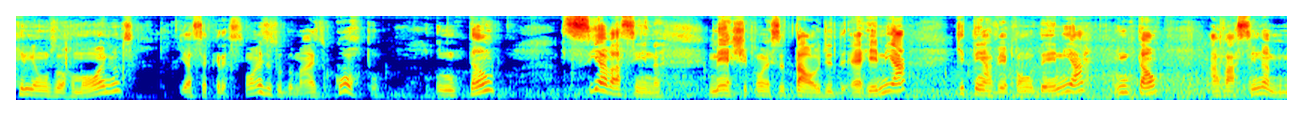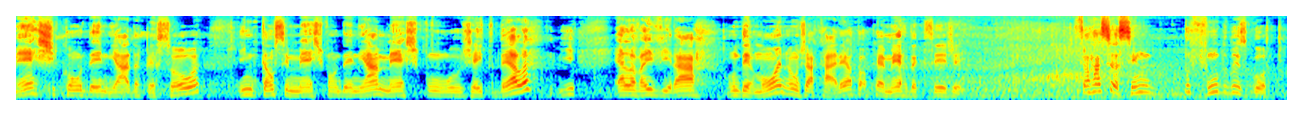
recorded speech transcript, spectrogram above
criam os hormônios e as secreções e tudo mais do corpo. Então, se a vacina mexe com esse tal de RNA, que tem a ver com o DNA, então a vacina mexe com o DNA da pessoa. Então, se mexe com o DNA, mexe com o jeito dela e ela vai virar um demônio, um jacaré, qualquer merda que seja. Isso é um raciocínio do fundo do esgoto.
